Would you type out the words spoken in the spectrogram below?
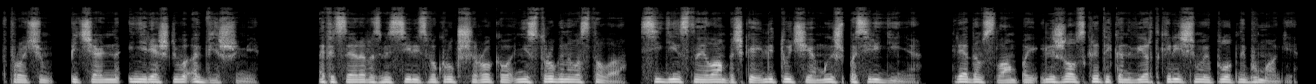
впрочем, печально и неряшливо обвисшими. Офицеры разместились вокруг широкого, неструганного стола с единственной лампочкой летучая мышь посередине. Рядом с лампой лежал вскрытый конверт коричневой плотной бумаги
